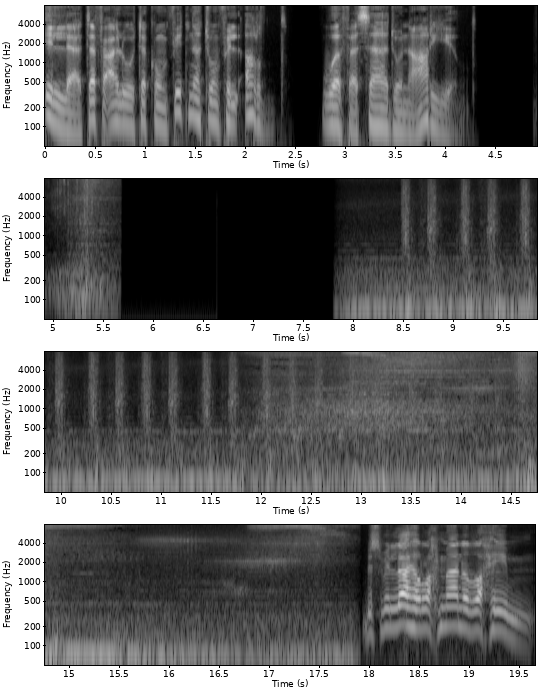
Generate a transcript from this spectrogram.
إلا تفعلوا تكن فتنة في الأرض وفساد عريض. بسم الله الرحمن الرحيم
